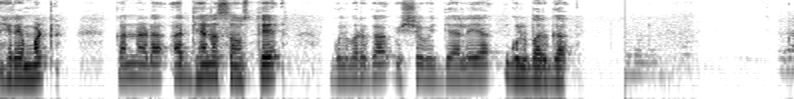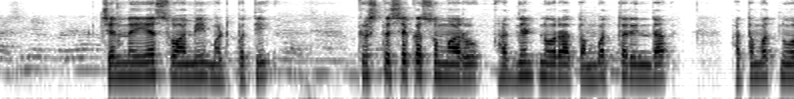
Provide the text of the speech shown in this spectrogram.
Hiremath, Kannada ಅಧ್ಯಯನ ಸಂಸ್ಥೆ, ಗುಲ್ಬರ್ಗಾ ವಿಶ್ವವಿದ್ಯಾಲಯ, ಗುಲ್ಬರ್ಗಾ. ಚೆನ್ನಯ್ಯ ಸ್ವಾಮಿ ಮಠಪತಿ, ಕ್ರಿಸ್ತಶಕ ಸುಮಾರು ಹದಿನೆಂಟುನೂರ ತೊಂಬತ್ತರಿಂದ ಹತ್ತೊಂಬತ್ತು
